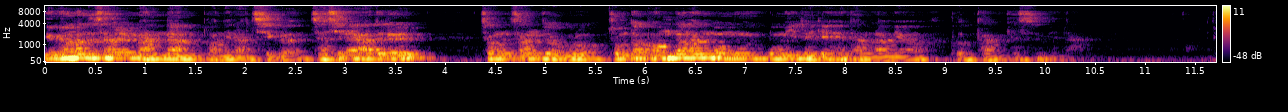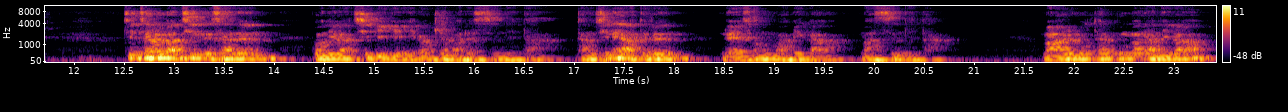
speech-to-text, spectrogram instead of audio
유명한 의사를 만난 버니라 측은 자신의 아들을 정상적으로 좀 더 건강한 몸, 몸이 되게 해달라며 부탁했습니다. 진찰을 마친 의사는 버니라 측에게 이렇게 말했습니다. 당신의 아들은 뇌성마비가 맞습니다. 말을 못할 뿐만 아니라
